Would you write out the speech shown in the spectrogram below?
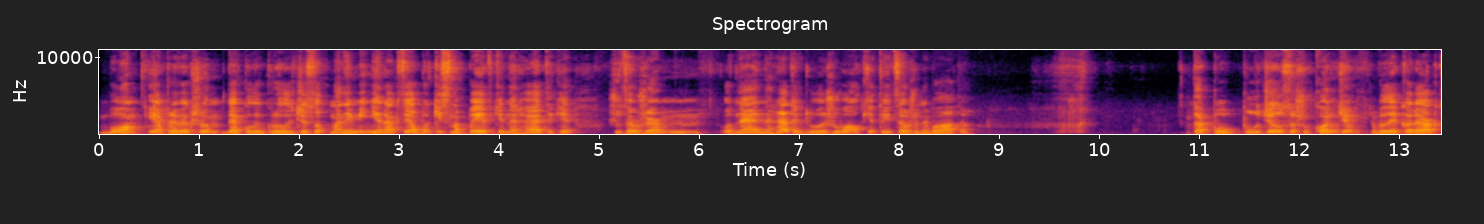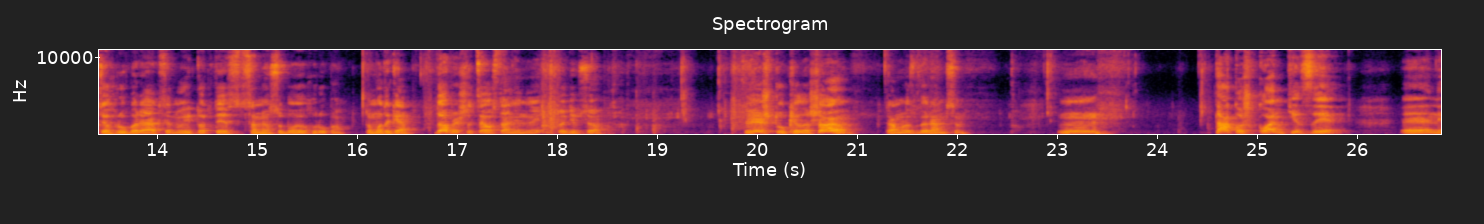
Бо я привик, що деколи в круглих часах в мене міні-реакції, або якісь напитки, енергетики, що це вже одне енергетик, друге жувалки, то і це вже небагато. Так вийшло, що конті велика реакція, груба реакція, ну і торти саме собою грубо. Тому таке. Добре, що це останнє тоді все. Три штуки лишаю, там розберемося. Також конті з е, не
